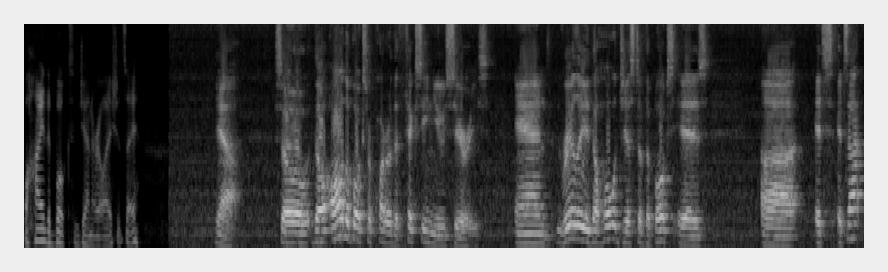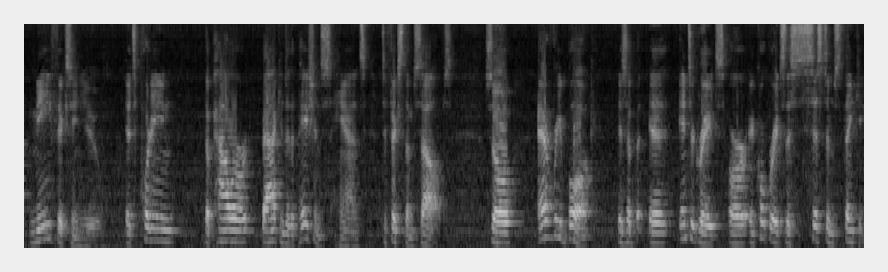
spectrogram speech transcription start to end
behind the books in general, I should say. Yeah. So the, all the books are part of the Fixing You series, and really the whole gist of the books is uh, it's it's not me fixing you. It's putting the power back into the patient's hands to fix themselves. So every book is a, integrates or incorporates this systems thinking.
